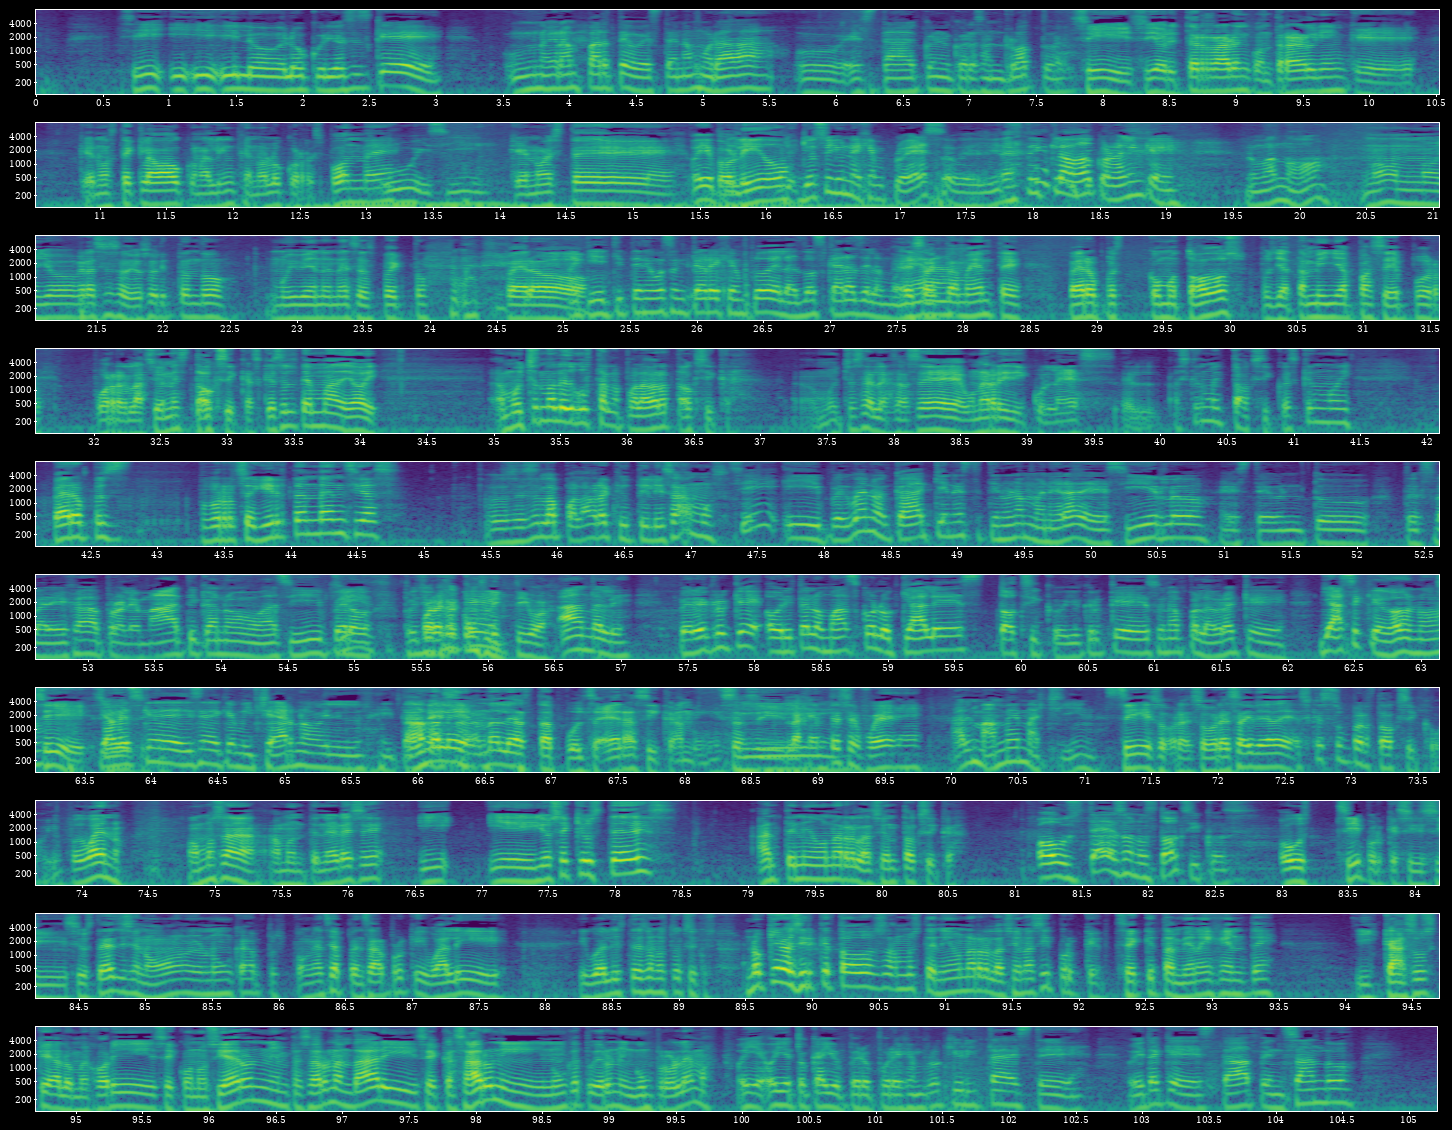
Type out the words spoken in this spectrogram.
Sí, y, y, y lo, lo curioso es que una gran parte o está enamorada o está con el corazón roto. Sí, sí, ahorita es raro encontrar a alguien que, que no esté clavado con alguien que no lo corresponde, Uy, sí. que no esté Oye, pues, dolido. yo, yo soy un ejemplo de eso, güey. Yo estoy clavado con alguien que nomás no. No, no, yo gracias a Dios ahorita ando muy bien en ese aspecto, pero... Aquí, aquí tenemos un claro ejemplo de las dos caras de la moneda. Exactamente. Pero pues como todos, pues ya también ya pasé por, por relaciones tóxicas, que es el tema de hoy. A muchos no les gusta la palabra tóxica. A muchos se les hace una ridiculez. El, es que es muy tóxico, es que es muy... Pero pues por seguir tendencias, pues esa es la palabra que utilizamos. Sí, y pues bueno, cada quien este tiene una manera de decirlo, este, un- tu, tu expareja problemática, no, así, pero Sí, pues pareja que- conflictiva. Ándale, pero yo creo que ahorita lo más coloquial es tóxico, yo creo que es una palabra que ya se quedó, ¿no? Sí, Ya sí, ves sí. que dicen que mi Chernobyl y todo Ándale, eso. ándale hasta pulseras y camisas Sí. y la gente se fue... Al mame machín. Sí, sobre, sobre esa idea de es que es súper tóxico. Y pues bueno, vamos a, a mantener ese. Y, y yo sé que ustedes han tenido una relación tóxica. O ustedes son los tóxicos. Us- sí, porque si, si, si ustedes dicen, no, yo nunca, pues pónganse a pensar porque igual y igual y ustedes son los tóxicos. No quiero decir que todos hemos tenido una relación así porque sé que también hay gente y casos que a lo mejor y se conocieron y empezaron a andar y se casaron y nunca tuvieron ningún problema. Oye, oye, Tocayo, pero por ejemplo que ahorita, este, ahorita que estaba pensando,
